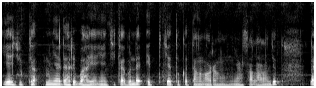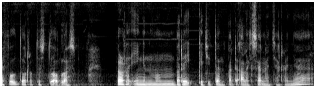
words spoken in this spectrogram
Ia juga menyadari bahayanya jika benda itu jatuh ke tangan orang yang salah. Lanjut level 212. Pearl ingin memberi kejutan pada Alexana caranya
